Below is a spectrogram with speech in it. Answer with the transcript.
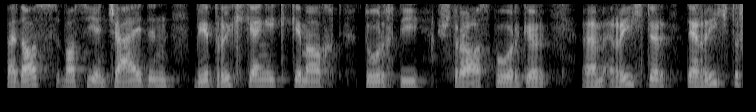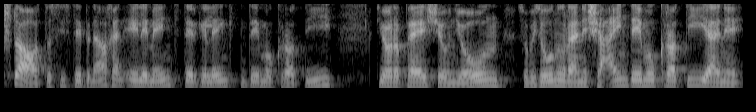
weil das, was sie entscheiden, wird rückgängig gemacht durch die Straßburger ähm, Richter. Der Richterstaat, das ist eben auch ein Element der gelenkten Demokratie. Die Europäische Union sowieso nur eine Scheindemokratie, eine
